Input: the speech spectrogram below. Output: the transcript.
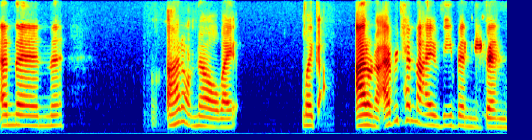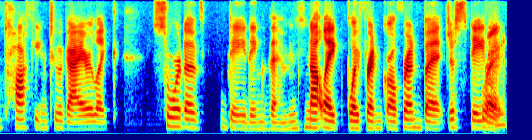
And then I don't know, like, like, I don't know. Every time that I've even been talking to a guy or like sort of dating them, not like boyfriend, girlfriend, but just dating, Right.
